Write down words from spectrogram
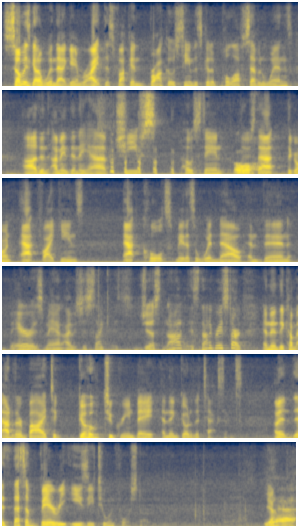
Somebody's got to win that game, right? This fucking Broncos team that's going to pull off seven wins. Uh, then I mean, then they have Chiefs hosting, lose Oh. that. They're going at Vikings, at Colts. Maybe that's a win now, and then Bears. Man, I was just like, it's just not. It's not a great start. And then they come out of their bye to go to Green Bay, and then go to the Texans. I mean, that's that's a very easy two and four start. Yeah. Yeah.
